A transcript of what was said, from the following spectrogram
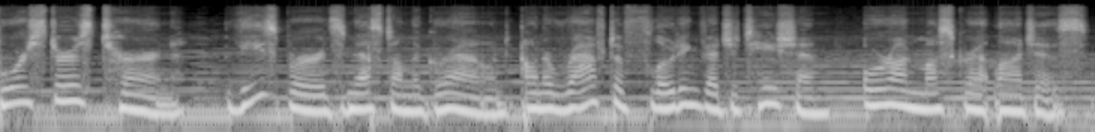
Forster's tern. These birds nest on the ground, on a raft of floating vegetation, or on muskrat lodges.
